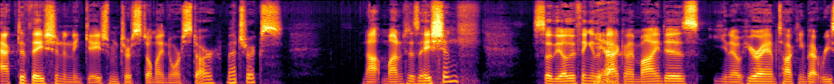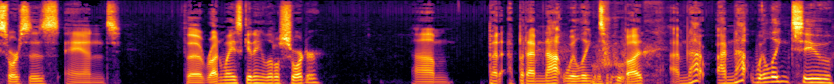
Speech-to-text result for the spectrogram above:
activation and engagement are still my north star metrics, not monetization. So the other thing in the Yeah. back of my mind is, you know, here I am talking about resources, and the runway is getting a little shorter. Um, but but I'm not willing to but I'm not I'm not willing to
